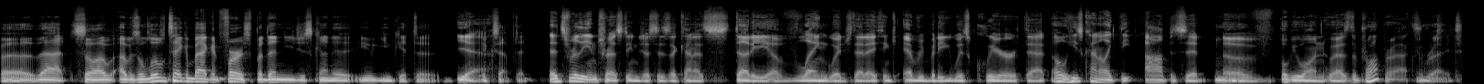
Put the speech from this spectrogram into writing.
uh, that. So I, I was a little taken back at first, but then you just kind of you you get to Yeah. accept it. it's really interesting just as a kind of study of language that I think everybody was clear that, oh, he's kind of like the opposite of Obi-Wan who has the proper accent. Mm-hmm. Right.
